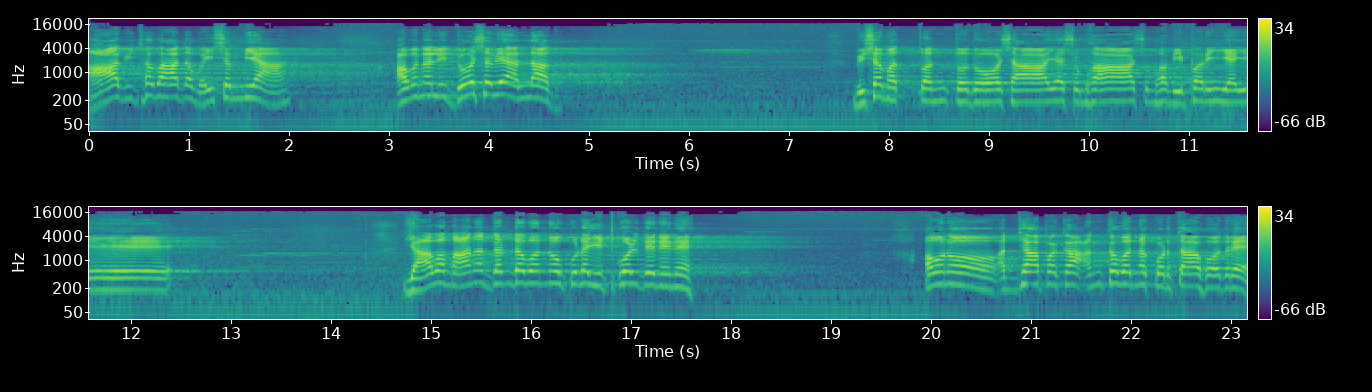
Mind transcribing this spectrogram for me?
ಆ ವಿಧವಾದ ವೈಷಮ್ಯ ಅವನಲ್ಲಿ ದೋಷವೇ ಅಲ್ಲ ಅದು. ವಿಷಮತ್ವಂತು ದೋಷಾಯ ಶುಭಾಶುಭ ವಿಪರ್ಯಯೇ. ಯಾವ ಮಾನದಂಡವನ್ನು ಕೂಡ ಇಟ್ಕೊಳ್ದೇನೇನೆ? ಅವನು ಅಧ್ಯಾಪಕ ಅಂಕವನ್ನು ಕೊಡ್ತಾ ಹೋದರೆ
